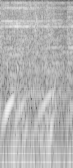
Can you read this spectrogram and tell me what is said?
Uhum.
